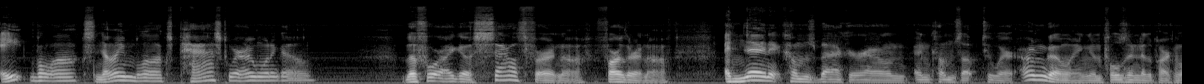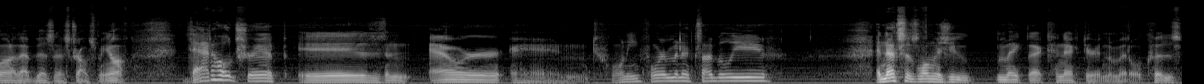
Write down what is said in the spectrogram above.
eight blocks, nine blocks past where I want to go, before I go south far enough, farther enough, and then it comes back around and comes up to where I'm going and pulls into the parking lot of that business, drops me off. That whole trip is an hour and 24 minutes, I believe. And that's as long as you make that connector in the middle, because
